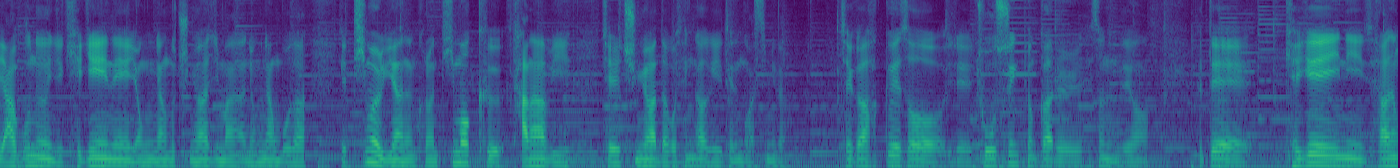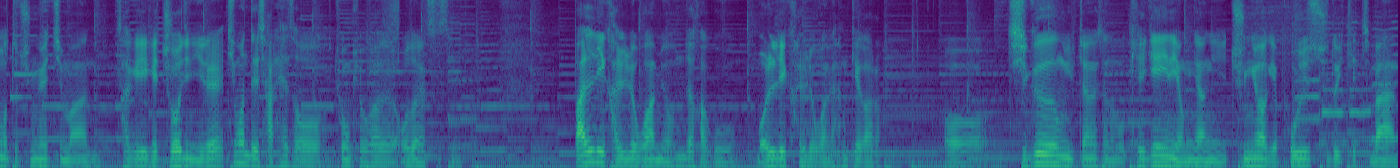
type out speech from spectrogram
야구는 이제 개개인의 역량도 중요하지만 역량보다 팀을 위하는 그런 팀워크, 단합이 제일 중요하다고 생각이 되는 것 같습니다. 제가 학교에서 이제 조 수행 평가를 했었는데요. 그때 개개인이 잘하는 것도 중요했지만 자기에게 주어진 일을 팀원들이 잘해서 좋은 결과를 얻어냈었습니다. 빨리 가려고 하면 혼자 가고 멀리 가려고 하면 함께 가라. 어, 지금 입장에서는 뭐 개개인의 역량이 중요하게 보일 수도 있겠지만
